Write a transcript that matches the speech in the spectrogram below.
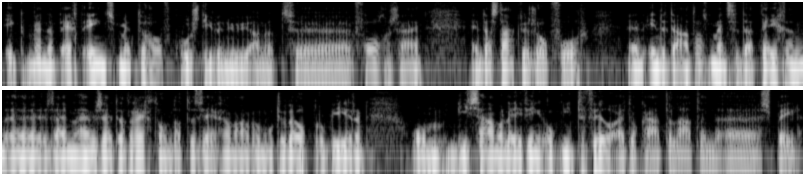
ik ben het echt eens met de hoofdkoers die we nu aan het volgen zijn. En daar sta ik dus ook voor. En inderdaad, als mensen daartegen zijn, dan hebben zij dat recht om dat te zeggen. Maar we moeten wel proberen om die samenleving ook niet te veel uit elkaar te laten spelen.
